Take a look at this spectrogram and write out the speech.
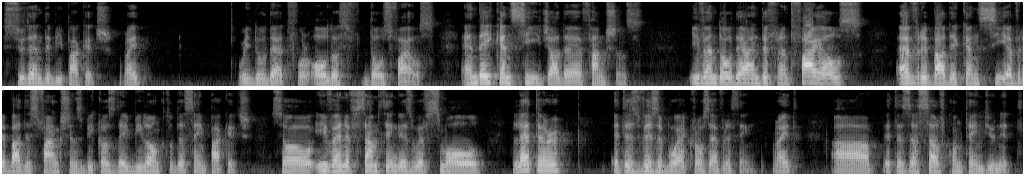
student DB package, right? We do that for all those those files and they can see each other functions. Even though they are in different files, everybody can see everybody's functions because they belong to the same package. So even if something is with small letter, it is visible across everything, right? Uh, it is a self-contained unit.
